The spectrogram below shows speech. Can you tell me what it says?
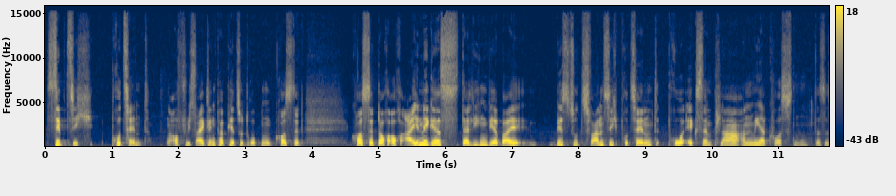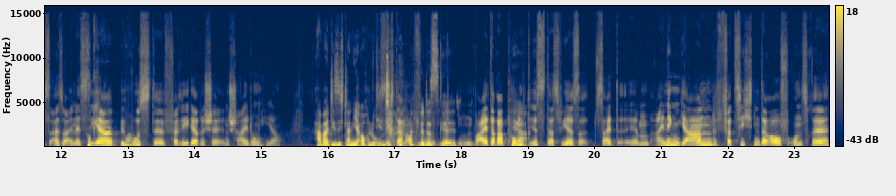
70 Prozent. Auf Recyclingpapier zu drucken kostet kostet doch auch einiges. Da liegen wir bei bis zu 20 Prozent pro Exemplar an Mehrkosten. Das ist also eine sehr okay, wow. bewusste verlegerische Entscheidung hier. Aber die sich dann ja auch lohnt die sich dann auch für lohnt. das Geld. Ein weiterer Punkt ja. ist, dass wir seit ähm, einigen Jahren verzichten darauf, unsere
